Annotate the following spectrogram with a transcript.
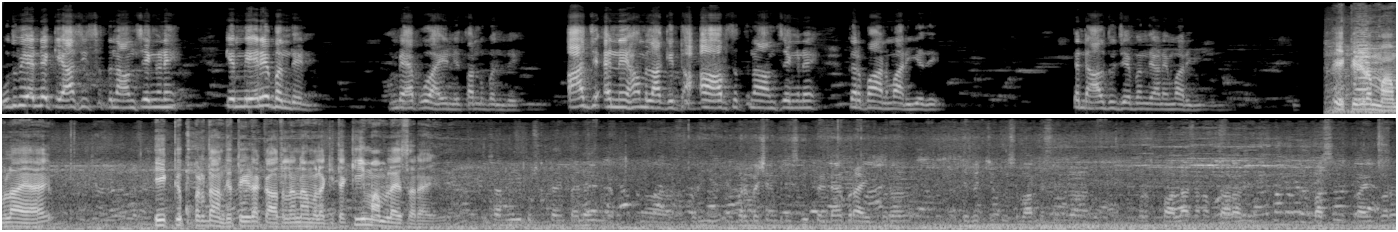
ਉਦੋਂ ਵੀ ਇਹਨੇ ਕਿਹਾ ਸੀ ਸਤਨਾਮ ਸਿੰਘ ਨੇ ਕਿ ਮੇਰੇ ਬੰਦੇ ਨੇ। ਮੈਂ ਪਵਾਏ ਨੇ ਤੁਹਾਨੂੰ ਬੰਦੇ। ਅੱਜ ਇਹਨੇ ਹਮਲਾ ਕੀਤਾ ਆਪ ਸਤਨਾਮ ਸਿੰਘ ਨੇ ਕਿਰਪਾਨ ਮਾਰੀ ਇਹਦੇ। ਤੇ ਨਾਲ ਦੂਜੇ ਬੰਦਿਆਂ ਨੇ ਮਾਰੀ। ਇੱਕ ਜਿਹੜਾ ਮਾਮਲਾ ਆਇਆ ਹੈ ਇੱਕ ਪ੍ਰਧਾਨ ਦੇ ਉੱਤੇ ਜਿਹੜਾ ਕਾਤਲਾਨਾ ਹਮਲਾ ਕੀਤਾ ਕੀ ਮਾਮਲਾ ਹੈ ਸਾਰਾ ਇਹ ਸਾਨੂੰ ਇਹ ਕੁਝ ਟਾਈਮ ਪਹਿਲਾਂ ਹੀ ਥੋੜੀ ਇਨਫੋਰਮੇਸ਼ਨ ਮਿਲੀ ਸੀ ਕਿ ਪਿੰਡ ਹੈ ਬਰਾਈਪੁਰ ਦੇ ਵਿੱਚ ਕੋਈ ਸਵਰਨ ਸਿੰਘ ਦਾ ਔਰ ਪਾਲਾ ਸਨ ਅਵਤਾਰਾ ਦੇ ਬਸ ਬਰਾਈਪੁਰ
